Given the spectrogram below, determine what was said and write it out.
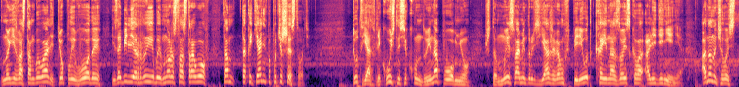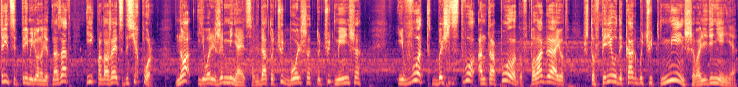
Многие из вас там бывали. Теплые воды, изобилие рыбы, множество островов. Там так и тянет попутешествовать. Тут я отвлекусь на секунду и напомню, что мы с вами, друзья, живем в период кайнозойского оледенения. Оно началось 33 миллиона лет назад и продолжается до сих пор. Но его режим меняется. Льда то чуть больше, то чуть меньше – и вот большинство антропологов полагают, что в периоды как бы чуть меньшего оледенения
